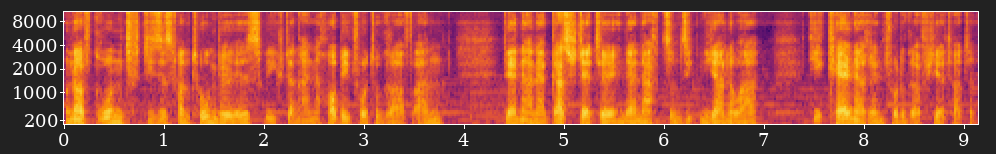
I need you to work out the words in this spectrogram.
Und aufgrund dieses Phantombildes rief dann ein Hobbyfotograf an, der in einer Gaststätte in der Nacht zum 7. Januar die Kellnerin fotografiert hatte,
